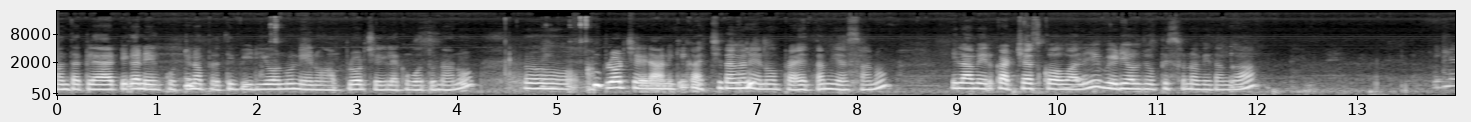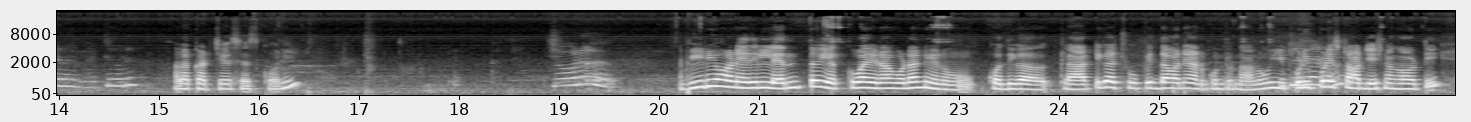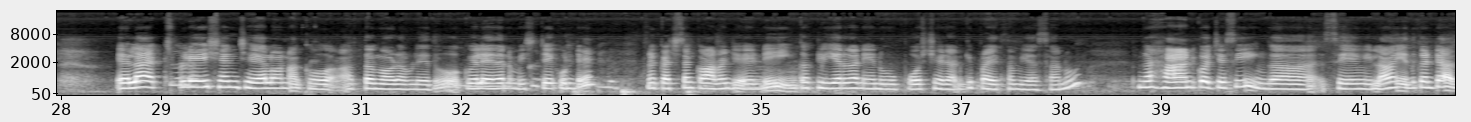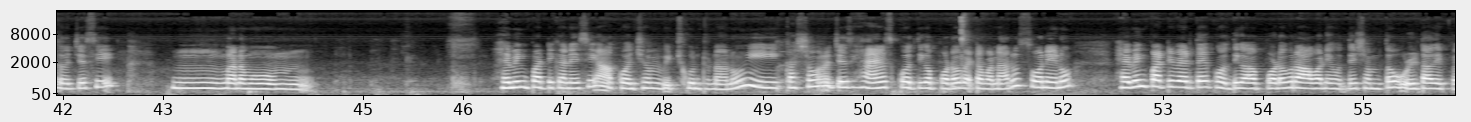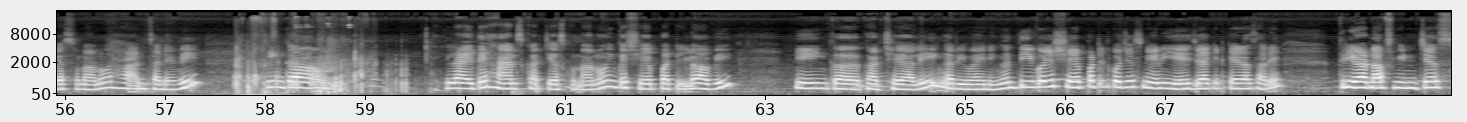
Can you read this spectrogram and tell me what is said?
అంత క్లారిటీగా నేను కుట్టిన ప్రతి వీడియోను నేను అప్లోడ్ చేయలేకపోతున్నాను. అప్లోడ్ చేయడానికి ఖచ్చితంగా నేను ప్రయత్నం చేస్తాను. ఇలా మీరు కట్ చేసుకోవాలి. వీడియోలు చూపిస్తున్న విధంగా. అలా కట్ చేసేసుకొని వీడియో అనేది లెంత్ ఎక్కువైనా కూడా నేను కొద్దిగా క్లారిటీగా చూపిద్దామని అనుకుంటున్నాను. ఇప్పుడిప్పుడే స్టార్ట్ చేసిన కాబట్టి ఎలా ఎక్స్ప్లెనేషన్ చేయాలో నాకు అర్థం కావడం లేదు. ఒకవేళ ఏదైనా మిస్టేక్ ఉంటే నాకు ఖచ్చితంగా కామెంట్ చేయండి. ఇంకా క్లియర్గా నేను పోస్ట్ చేయడానికి ప్రయత్నం చేస్తాను. ఇంకా హ్యాండ్కి వచ్చేసి ఇంకా సేమ్ ఇలా. ఎందుకంటే అది వచ్చేసి మనము హెమింగ్ పట్టిక అనేసి ఆ కొంచెం విచ్చుకుంటున్నాను. ఈ కస్టమర్ వచ్చేసి హ్యాండ్స్ కొద్దిగా పొడవు పెట్టమన్నారు. సో నేను హెమింగ్ పట్టి పెడితే కొద్దిగా పొడవు రావనే ఉద్దేశంతో ఉల్టా తిప్పేస్తున్నాను హ్యాండ్స్ అనేవి. ఇంకా ఇలా అయితే హ్యాండ్స్ కట్ చేసుకున్నాను. ఇంకా షేప్ పట్టీలో అవి ఇంకా కట్ చేయాలి. ఇంకా రిమైనింగ్. దీనికి వచ్చేసి షేప్ పట్టీకి వచ్చేసి నేను ఏ జాకెట్కి అయినా సరే త్రీ అండ్ హాఫ్ ఇంచెస్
